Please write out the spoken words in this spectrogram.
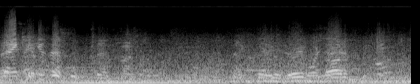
Thank you. Thank you.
